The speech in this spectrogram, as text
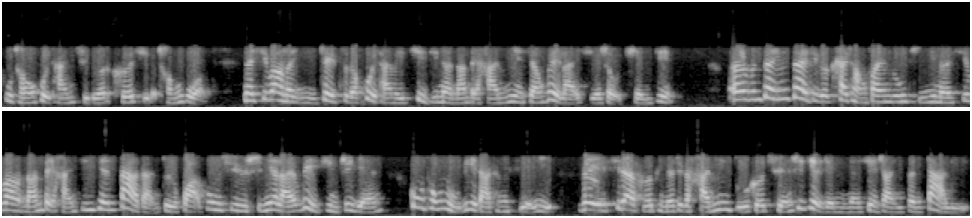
促成会谈取得可喜的成果。那希望呢，以这次的会谈为契机呢，南北韩面向未来携手前进。呃，文在寅在这个开场发言中提议呢，希望南北韩今天大胆对话，共叙十年来未尽之言，共同努力达成协议，为期待和平的这个韩民族和全世界人民呢献上一份大礼。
